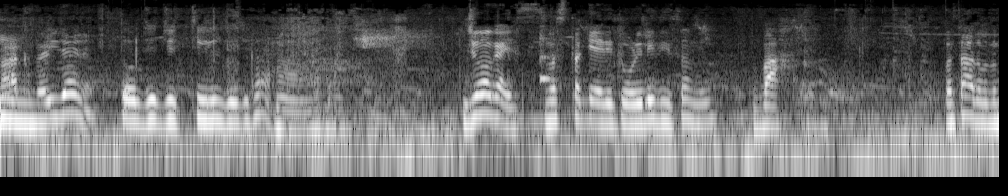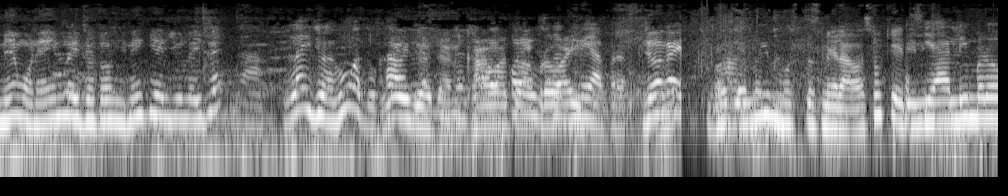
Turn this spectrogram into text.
પાક થઈ જાય ને? તો જે જે ચીલ જે. જો ગાઈસ મસ્ત કેરી તોડી લીધી છે મેં. વાહ. બસ તો બધું મેં મને લઈ જતો નહીં કેરીઓ લઈ જાય? લઈ જાઓ, હું હતું? લઈ જાઓ ખાવા તો આપણે વાઈ નહીં આપણે. જો ગાઈસ એમની મસ્ત સ્મેલ આવે શું કેરી આ લીમડો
